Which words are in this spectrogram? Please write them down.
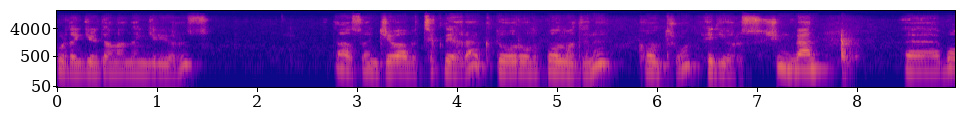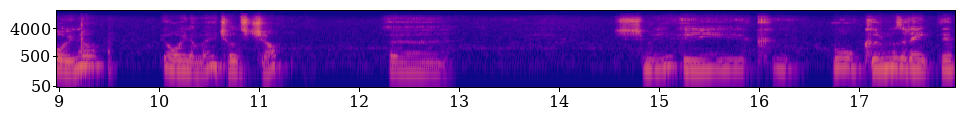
burada girdi alandan giriyoruz. Daha sonra cevabı tıklayarak doğru olup olmadığını kontrol ediyoruz. Şimdi ben e, bu oyunu bir oynamaya çalışacağım. E, şimdi e, bu kırmızı renkli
